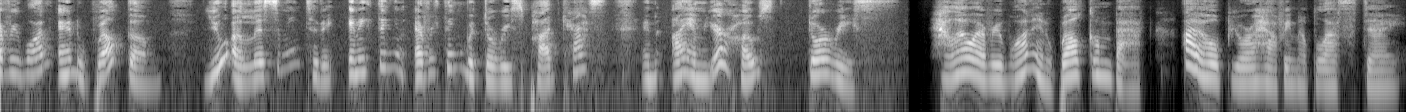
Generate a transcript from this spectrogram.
Everyone, and welcome. You are listening to the Anything and Everything with Doris podcast, and I am your host, Doris. Hello, everyone, and welcome back. I hope you are having a blessed day.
